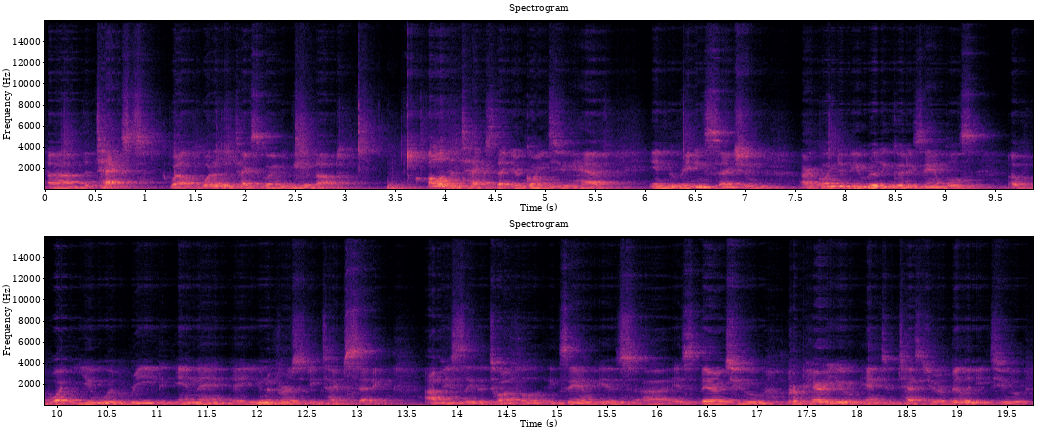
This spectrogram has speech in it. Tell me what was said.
Uh, the text. Well, what are the texts going to be about? All of the texts that you're going to have in the reading section are going to be really good examples of what you would read in a, a university type setting. Obviously, the TOEFL exam is, uh, is there to prepare you and to test your ability to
